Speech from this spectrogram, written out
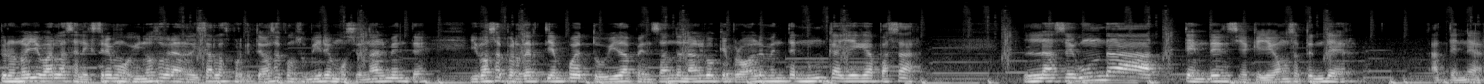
pero no llevarlas al extremo y no sobreanalizarlas porque te vas a consumir emocionalmente y vas a perder tiempo de tu vida pensando en algo que probablemente nunca llegue a pasar. La segunda tendencia que llegamos a a tener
